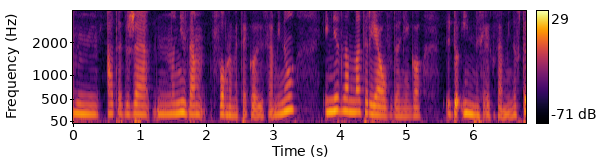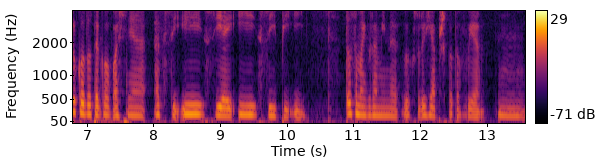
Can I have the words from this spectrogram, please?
a także no, nie znam formy tego egzaminu i nie znam materiałów do niego, do innych egzaminów, tylko do tego właśnie FCE, CAE, CPE. To są egzaminy, do których ja przygotowuję. Mm,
